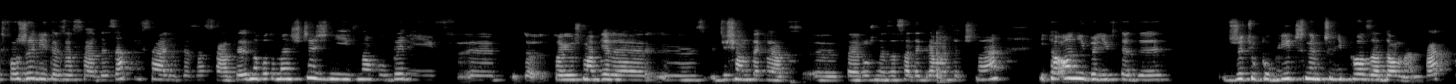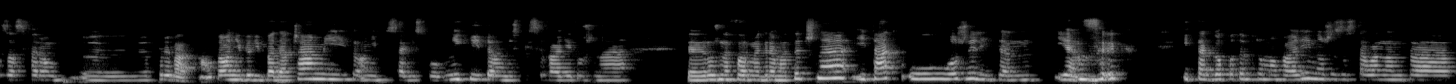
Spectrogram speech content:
tworzyli te zasady, zapisali te zasady, no bo to mężczyźni znowu byli, w, y, to, to, już ma wiele y, dziesiątek lat, y, te różne zasady gramatyczne i to oni byli wtedy w życiu publicznym, czyli poza domem, tak, poza sferą y, prywatną. To oni byli badaczami, to oni pisali słowniki, to oni spisywali różne, y, różne formy gramatyczne i tak ułożyli ten język, i tak go potem promowali, no, że została nam ta,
